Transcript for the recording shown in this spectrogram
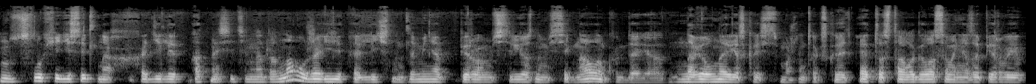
Ну, слухи действительно ходили относительно давно уже, и лично для меня первым серьезным сигналом, когда я навел на резкость, можно так сказать, это стало голосование за первые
